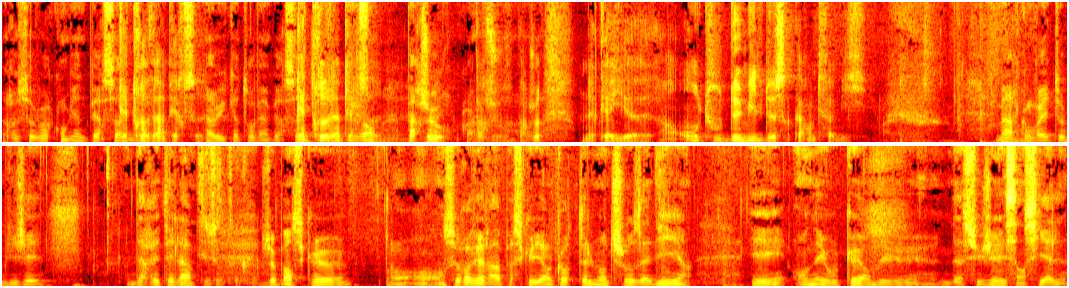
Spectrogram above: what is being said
recevoir combien de personnes? 80 personnes. Ah oui, 80 personnes. 80 qui- qui vont personnes. Par jour. quoi. Par jour, par jour. On accueille euh, en tout 2240 familles. Marc, on va être obligé d'arrêter là. Je pense que On, on se reverra parce qu'il y a encore tellement de choses à dire et on est au cœur du- d'un sujet essentiel.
